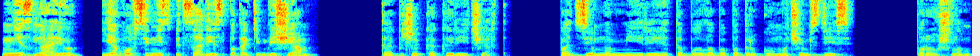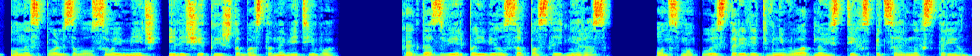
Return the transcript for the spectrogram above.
«Не знаю. Я вовсе не специалист по таким вещам». «Так же, как и Ричард подземном мире это было бы по-другому, чем здесь. В прошлом он использовал свой меч или щиты, чтобы остановить его. Когда зверь появился в последний раз, он смог выстрелить в него одной из тех специальных стрел.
